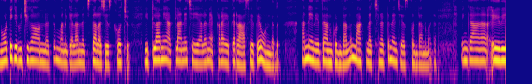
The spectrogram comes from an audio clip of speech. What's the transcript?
నోటికి రుచిగా ఉన్నట్టు మనకి ఎలా నచ్చితే అలా చేసుకోవచ్చు. ఇట్లానే అట్లానే చేయాలని ఎక్కడ అయితే రాసైతే ఉండదు. అని నేనైతే అనుకుంటాను. నాకు నచ్చినట్టు నేను చేసుకుంటాను అనమాట ఇంకా ఇది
